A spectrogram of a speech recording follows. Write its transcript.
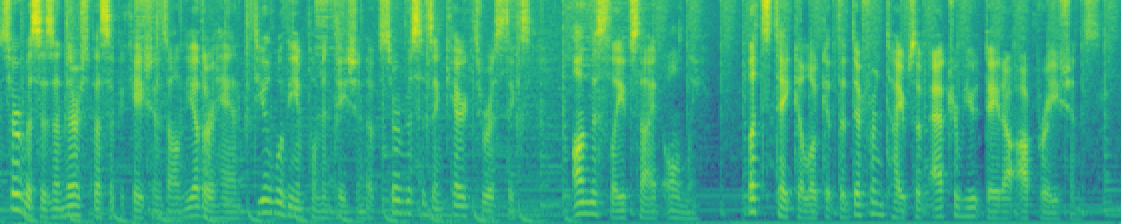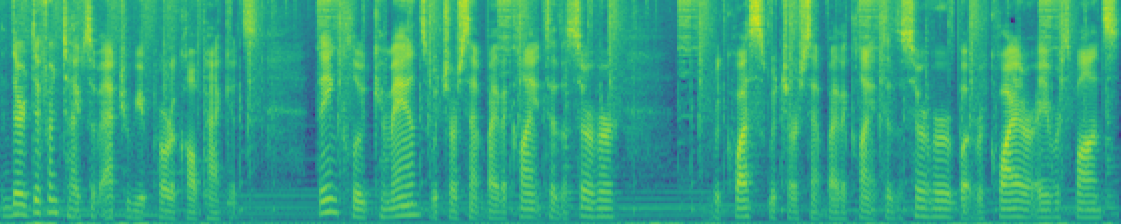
Services and their specifications, on the other hand, deal with the implementation of services and characteristics on the slave side only. Let's take a look at the different types of attribute data operations. There are different types of attribute protocol packets. They include commands, which are sent by the client to the server, requests which are sent by the client to the server but require a response,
